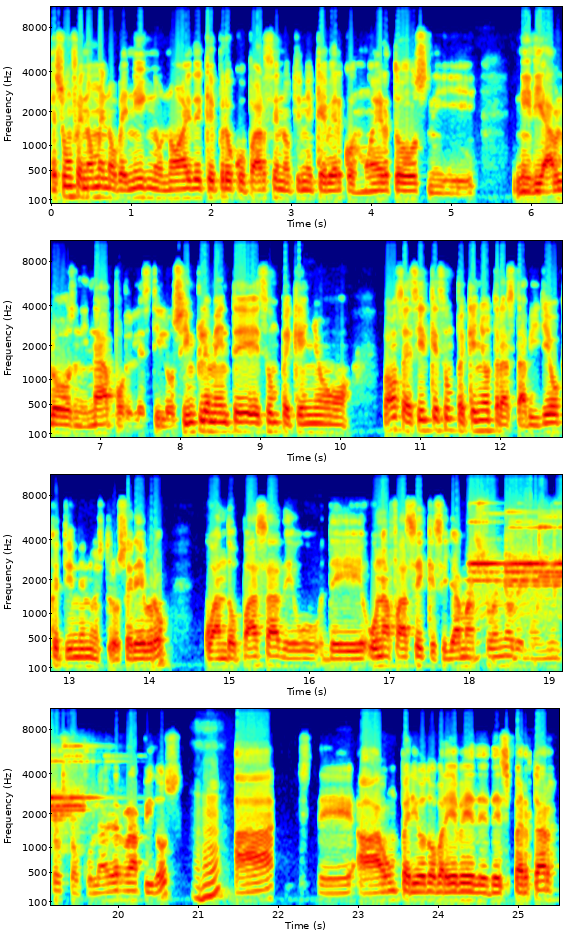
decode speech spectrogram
Es un fenómeno benigno, no hay de qué preocuparse, no tiene que ver con muertos, ni, ni diablos, ni nada por el estilo. Simplemente es un pequeño, vamos a decir que es un pequeño trastabilleo que tiene nuestro cerebro cuando pasa de, de una fase que se llama sueño de movimientos oculares rápidos a este, a un periodo breve de despertar.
